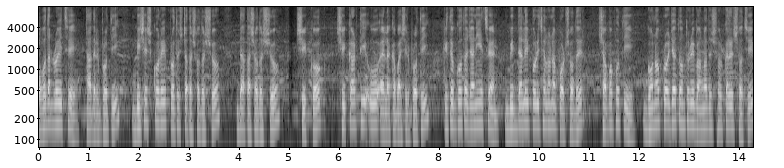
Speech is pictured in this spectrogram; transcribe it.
অবদান রয়েছে, তাদের প্রতি বিশেষ করে প্রতিষ্ঠাতা সদস্য, দাতা সদস্য, শিক্ষক শিক্ষার্থী ও এলাকাবাসীর প্রতি কৃতজ্ঞতা জানিয়েছেন বিদ্যালয় পরিচালনা পর্ষদের সভাপতি, গণপ্রজাতন্ত্রী বাংলাদেশ সরকারের সচিব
